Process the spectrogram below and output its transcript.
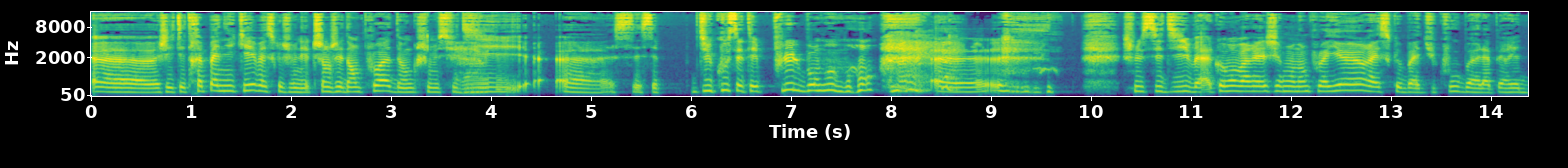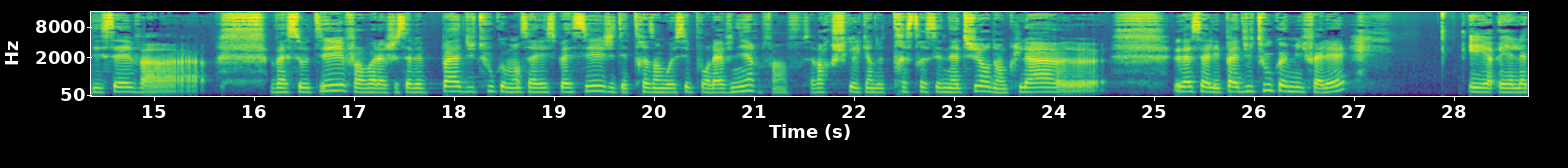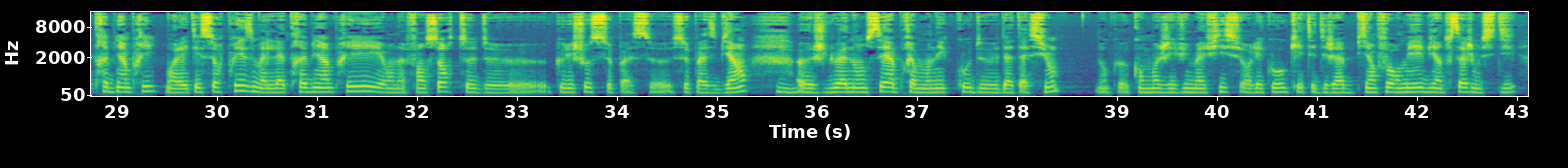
Euh, j'ai été très paniquée parce que je venais de changer d'emploi, donc je me suis ah dit, euh, c'est, du coup, c'était plus le bon moment. euh, je me suis dit bah comment va réagir mon employeur? Est-ce que bah du coup bah la période d'essai va va sauter? Enfin voilà, je savais pas du tout comment ça allait se passer. J'étais très angoissée pour l'avenir. Enfin, faut savoir que je suis quelqu'un de très stressé de nature, donc là euh, là ça allait pas du tout comme il fallait. Et, elle l'a très bien pris. Bon, elle a été surprise, mais elle l'a très bien pris et on a fait en sorte de que les choses se passent se passent bien. Mmh. Euh, je lui ai annoncé après mon écho de datation donc euh, quand moi j'ai vu ma fille sur l'écho qui était déjà bien formée, bien tout ça, je me suis dit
